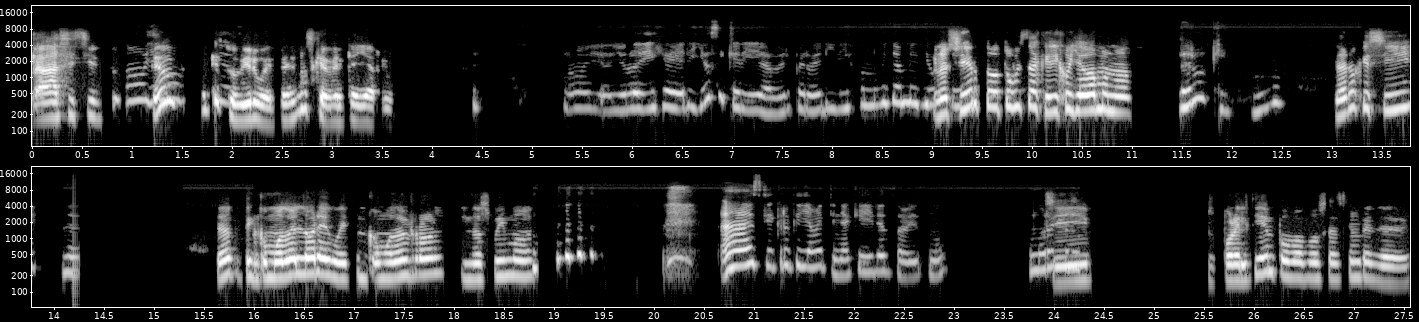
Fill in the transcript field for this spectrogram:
Ah, sí, sí. Yo, Tenemos que subir, güey. Tenemos que ver qué hay arriba. No, yo, yo le dije a Eri, yo sí quería ir a ver, pero Eri dijo, no, ya me dio. No es miedo". cierto, tú fuiste la que dijo ya vámonos. Claro que no. Claro que sí. Claro que te incomodó el lore, güey. Te incomodó el rol y nos fuimos. Ah, es que creo que ya me tenía que ir esta vez, ¿no? No. Sí. Pues por el tiempo, vamos a siempre de.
